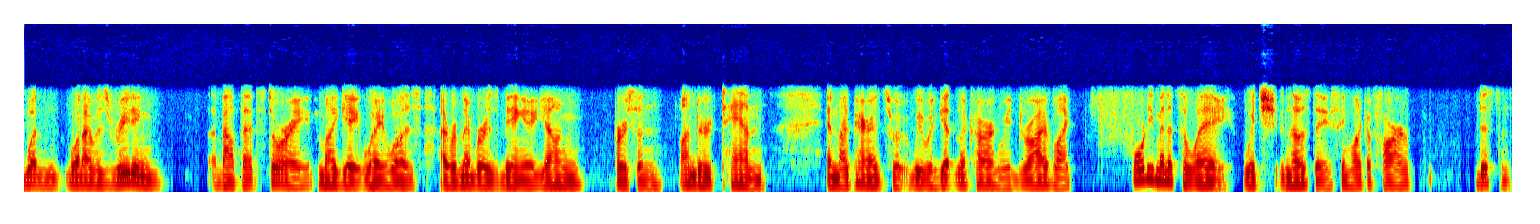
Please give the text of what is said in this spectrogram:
when when I was reading about that story. My gateway was I remember as being a young person under ten, and my parents we would get in the car and we'd drive like 40 minutes away, which in those days seemed like a far distance,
